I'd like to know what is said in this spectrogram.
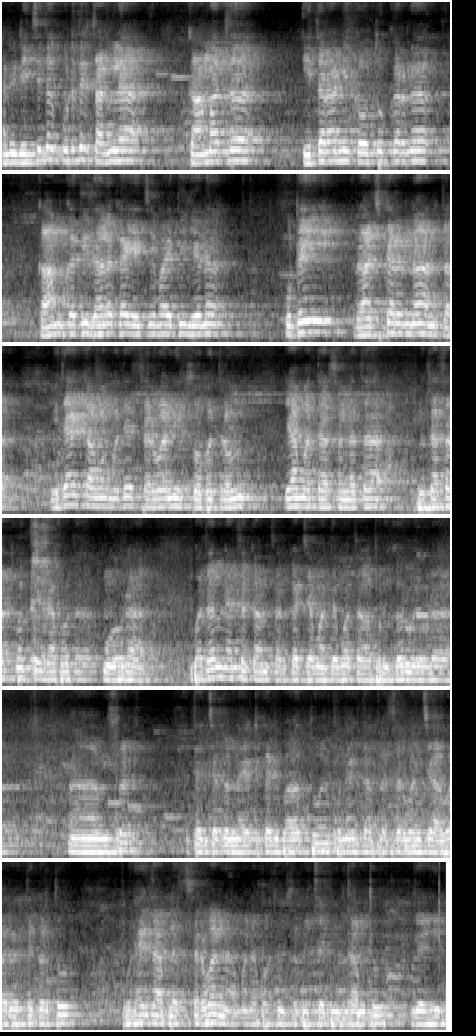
आणि निश्चितच कुठेतरी चांगल्या कामाचं इतरांनी कौतुक करणं काम कधी झालं काय याची माहिती घेणं कुठेही राजकारण न आणता विधायक कामामध्ये सर्वांनी सोबत राहून या मतदारसंघाचा विकासात्मक चेहराबद मोहरा बदलण्याचं काम सरकारच्या माध्यमातून आपण करू एवढा विश्वास त्यांच्याकडनं या ठिकाणी बाळगतो. आणि पुन्हा एकदा आपल्या सर्वांचे आभार व्यक्त करतो. पुन्हा एकदा आपल्या सर्वांना मनापासून शुभेच्छा देऊन थांबतो. जय हिंद.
